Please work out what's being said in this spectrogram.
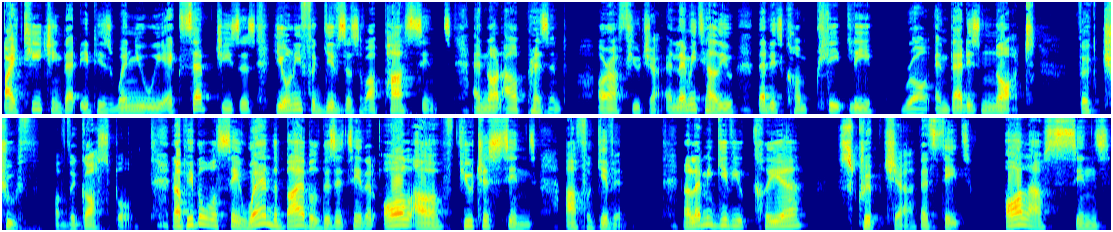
by teaching that it is when you, we accept Jesus, He only forgives us of our past sins and not our present or our future. And let me tell you, that is completely wrong. And that is not the truth of the gospel. Now, people will say, where in the Bible does it say that all our future sins are forgiven? Now, let me give you clear scripture that states all our sins,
